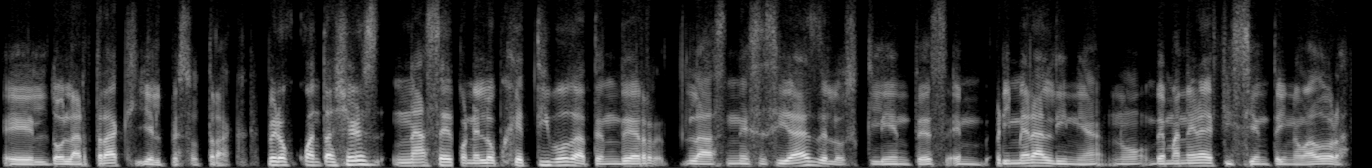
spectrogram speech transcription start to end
el Dollar Track y el Peso Track. Pero QuantaShares nace con el objetivo de atender las necesidades de los clientes en primera línea, ¿no? De manera eficiente e innovadora.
